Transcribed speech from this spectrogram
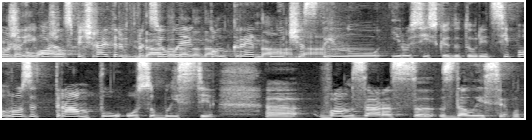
І кожен, і кожен спічрайтер відпрацьовує да, да, да, да. конкретну Да, да. частину і російської аудиторії. Ці погрози Трампу особисті е, вам зараз е, здалися. От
